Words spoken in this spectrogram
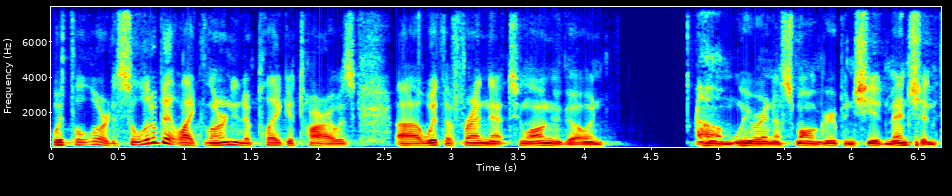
with the Lord. It's a little bit like learning to play guitar. I was uh, with a friend not too long ago, and um, we were in a small group, and she had mentioned,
